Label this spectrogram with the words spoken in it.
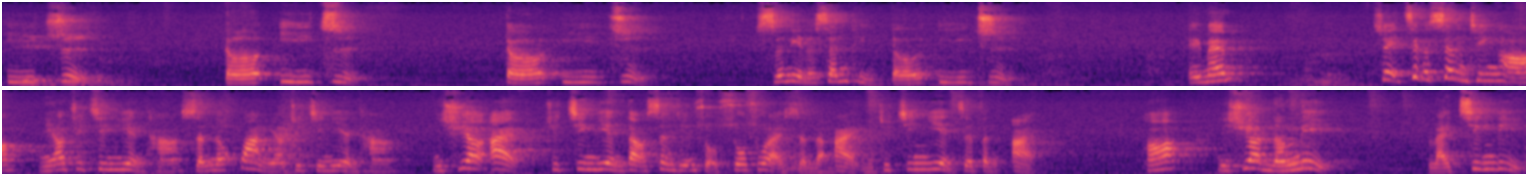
医治，得医治，得医治，使你的身体得医治。Amen。所以这个圣经啊，你要去经验它，神的话你要去经验它。你需要爱去经验到圣经所说出来神的爱，你去经验这份爱。好，你需要能力来经历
